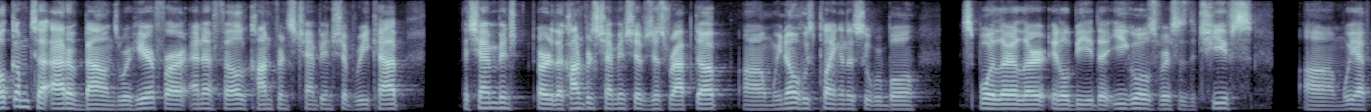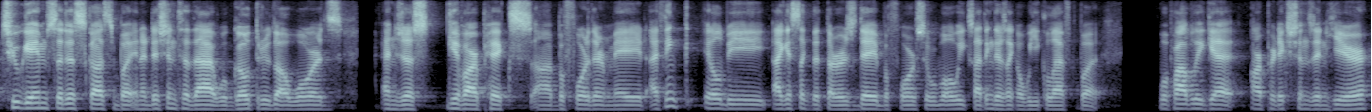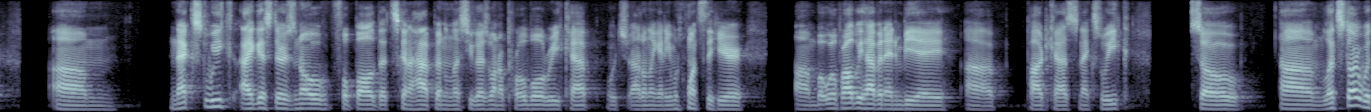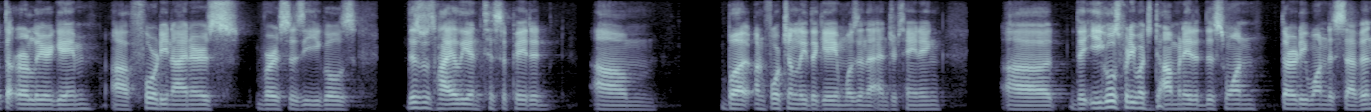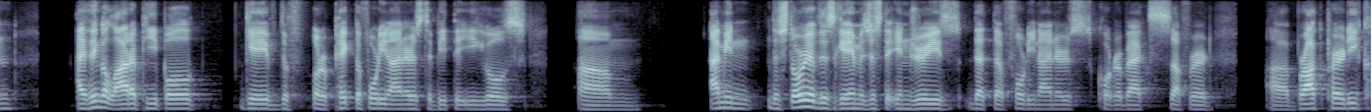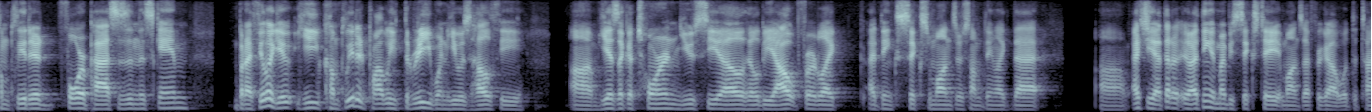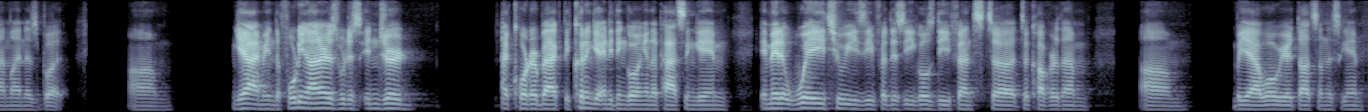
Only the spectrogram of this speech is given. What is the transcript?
Welcome to Out of Bounds. We're here for our NFL Conference Championship recap. The champion or the conference championships just wrapped up. Um, we know who's playing in the Super Bowl. Spoiler alert: it'll be the Eagles versus the Chiefs. Um, we have two games to discuss, but in addition to that, we'll go through the awards and just give our picks uh, before they're made. I think it'll be, I guess, like the Thursday before Super Bowl week. So I think there's like a week left, but we'll probably get our predictions in here. Um, next week, I guess there's no football that's gonna happen unless you guys want a Pro Bowl recap, which I don't think anyone wants to hear. Um, but we'll probably have an NBA uh, podcast next week. So um, let's start with the earlier game uh, 49ers versus Eagles. This was highly anticipated, um, but unfortunately, the game wasn't that entertaining. Uh, the Eagles pretty much dominated this one 31 to 7. I think a lot of people gave the or picked the 49ers to beat the Eagles. Um, I mean, the story of this game is just the injuries that the 49ers quarterbacks suffered. Uh, Brock Purdy completed four passes in this game, but I feel like it, he completed probably three when he was healthy. Um, he has like a torn UCL. He'll be out for like I think six months or something like that. Um, actually, I thought I think it might be six to eight months. I forgot what the timeline is, but um, yeah, I mean the 49ers were just injured at quarterback. They couldn't get anything going in the passing game. It made it way too easy for this Eagles defense to to cover them. Um, but yeah, what were your thoughts on this game?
